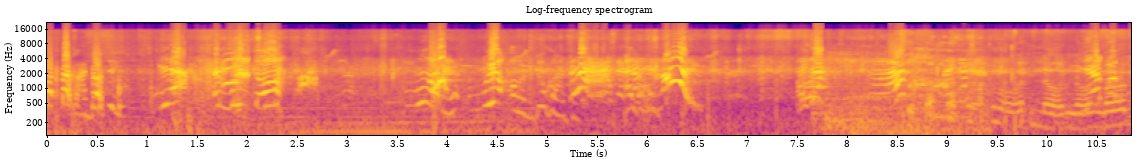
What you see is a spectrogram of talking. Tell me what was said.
પત્તા ખાધો છે no, no, no, no.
